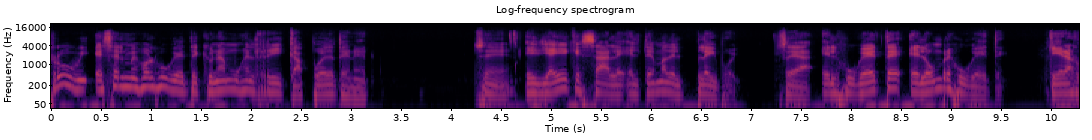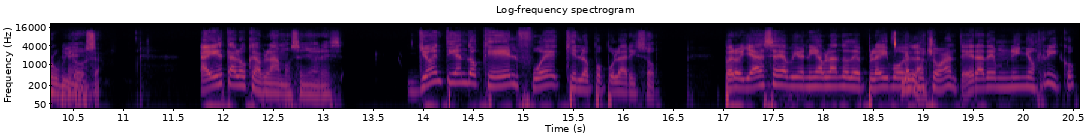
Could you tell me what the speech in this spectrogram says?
Ruby es el mejor juguete que una mujer rica puede tener. Sí. Y de ahí es que sale el tema del Playboy. O sea, el juguete, el hombre juguete, que era rubirosa. Ahí está lo que hablamos, señores. Yo entiendo que él fue quien lo popularizó. Pero ya se venía hablando de Playboy ¿Verdad? mucho antes. Era de un niño rico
